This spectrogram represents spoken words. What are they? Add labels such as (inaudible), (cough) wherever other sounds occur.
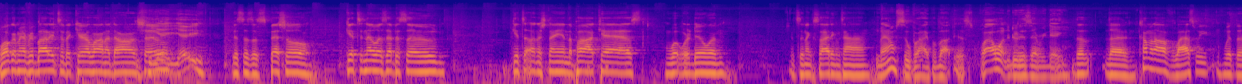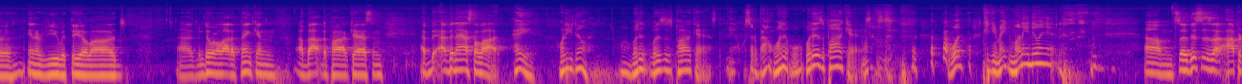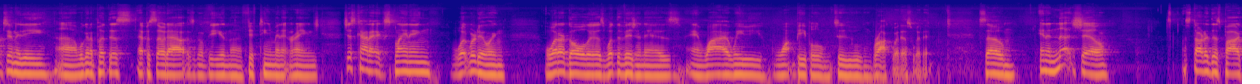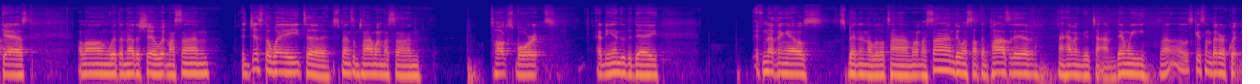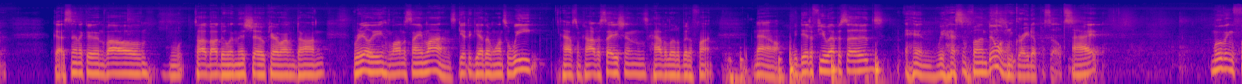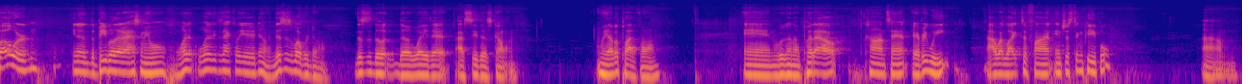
Welcome everybody to the Carolina Dawn Show. Yay, yay. This is a special get to know us episode. Get to understand the podcast, what we're doing. It's an exciting time. Man, I'm super hype about this. Well, I want to do this every day. The the coming off last week with the interview with Theo Lodge, I've been doing a lot of thinking about the podcast, and I've, I've been asked a lot. Hey, what are you doing? What is, what is this podcast? Yeah, what's it about? What what is a podcast? (laughs) what can you make money doing it? (laughs) um, so this is an opportunity. Uh, we're going to put this episode out. It's going to be in the 15 minute range, just kind of explaining what we're doing, what our goal is, what the vision is, and why we want people to rock with us with it. So, in a nutshell, I started this podcast along with another show with my son. It's just a way to spend some time with my son, talk sports. At the end of the day, if nothing else, spending a little time with my son, doing something positive, having a good time. Then we, well, let's get some better equipment. Got Seneca involved. Talk about doing this show, Carolina Dawn, really along the same lines. Get together once a week, have some conversations, have a little bit of fun. Now, we did a few episodes and we had some fun doing Some them. great episodes. All right. Moving forward, you know, the people that are asking me, well, what what exactly are you doing? This is what we're doing. This is the the way that I see this going. We have a platform and we're gonna put out content every week. I would like to find interesting people, um,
